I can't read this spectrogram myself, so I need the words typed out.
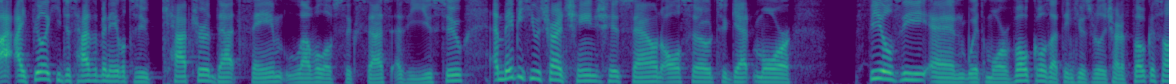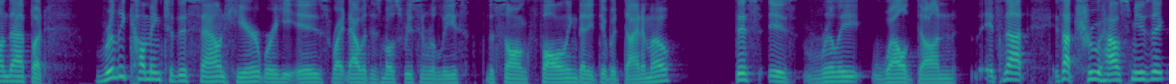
I feel like he just hasn't been able to capture that same level of success as he used to. And maybe he was trying to change his sound also to get more feelsy and with more vocals. I think he was really trying to focus on that. But really coming to this sound here where he is right now with his most recent release, the song Falling that he did with DNMO. This is really well done. It's not it's not true house music,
